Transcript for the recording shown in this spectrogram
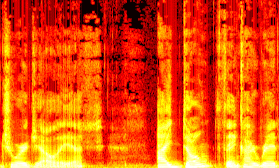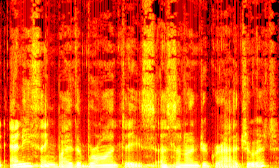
George Eliot. I don't think I read anything by the Brontes as an undergraduate.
